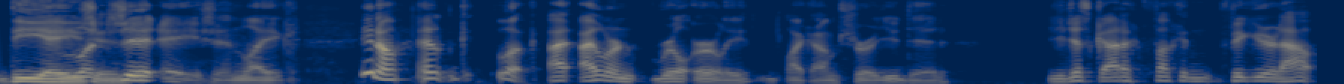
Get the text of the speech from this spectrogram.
the Asian. legit Asian. Like, you know, and look, I, I learned real early, like I'm sure you did. You just gotta fucking figure it out.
